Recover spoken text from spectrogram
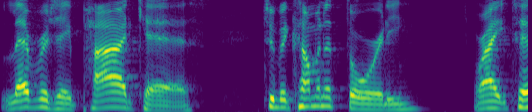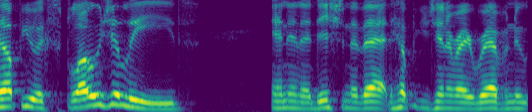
leverage a podcast to become an authority, right? To help you explode your leads. And in addition to that, help you generate revenue,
